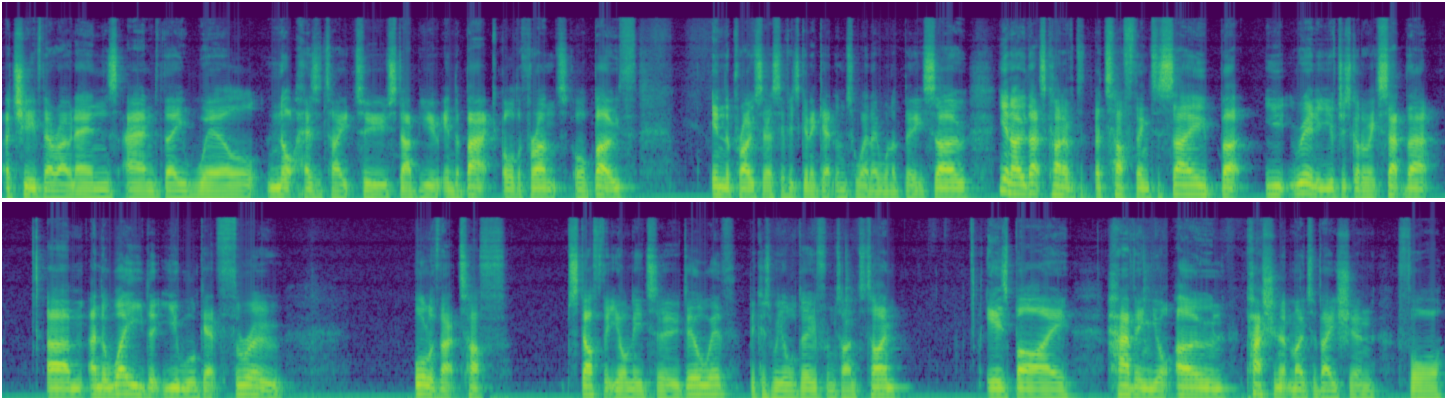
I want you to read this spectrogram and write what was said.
achieve their own ends, and they will not hesitate to stab you in the back or the front or both in the process if it's going to get them to where they want to be. So, you know, that's kind of a tough thing to say, but you really you've just got to accept that. Um, and the way that you will get through all of that tough stuff that you'll need to deal with, because we all do from time to time, is by having your own passionate motivation for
